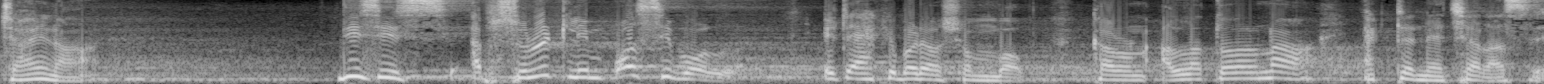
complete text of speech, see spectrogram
যায় না। দিস ইজ অ্যাবসোলিউটলি ইম্পসিবল এটা একেবারে অসম্ভব। কারণ আল্লাহ তালা না একটা নেচার আছে,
